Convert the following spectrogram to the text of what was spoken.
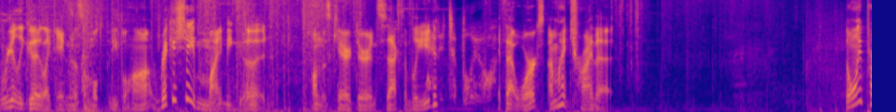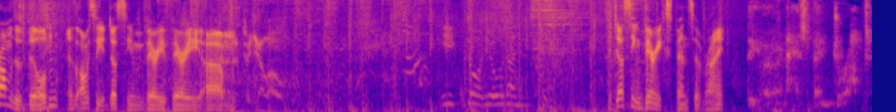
really good at like aiming this on multiple people, huh? Ricochet might be good on this character and stack the bleed. If that works, I might try that. The only problem with this build is obviously it does seem very, very, um... It does seem very expensive, right? The urn has been dropped.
